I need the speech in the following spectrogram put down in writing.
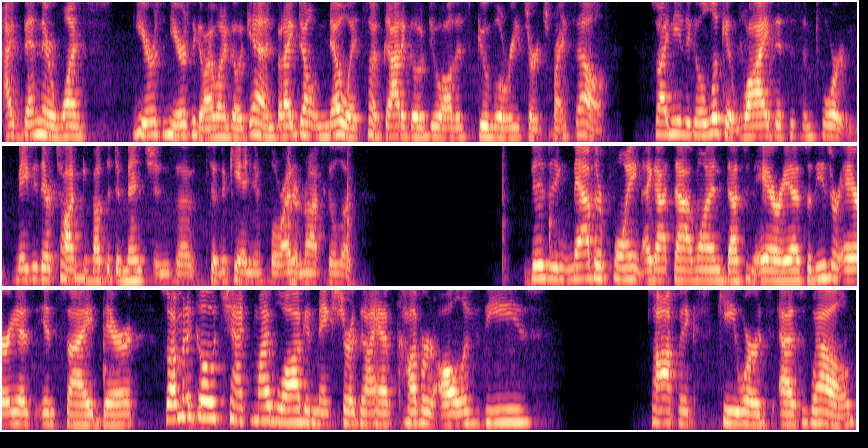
I've been there once years and years ago. I want to go again, but I don't know it. So I've got to go do all this Google research myself. So I need to go look at why this is important. Maybe they're talking about the dimensions of, to the canyon floor. I don't know. I have to go look. Visiting Mather Point, I got that one. That's an area. So these are areas inside there. So I'm going to go check my blog and make sure that I have covered all of these topics, keywords as well.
